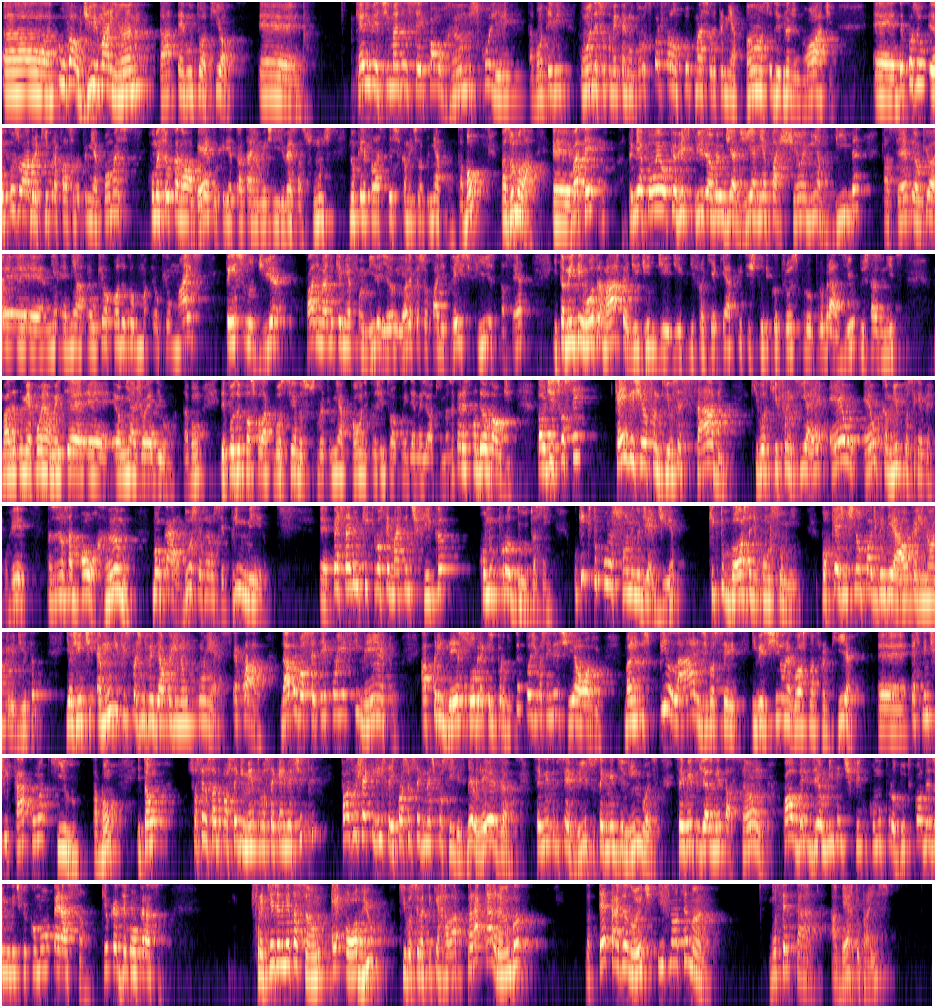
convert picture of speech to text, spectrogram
Uh, o Valdir Mariano, tá? Perguntou aqui, ó. É, Quero investir, mas não sei qual ramo escolher, tá bom? Teve o Anderson também perguntou. Você pode falar um pouco mais sobre a Premia Pão, sobre o Rio Grande do Norte? É, depois, eu, depois eu abro aqui para falar sobre a Premia Pão, mas como esse é o canal aberto, eu queria tratar realmente de diversos assuntos. Não queria falar especificamente sobre a Premia Pão, tá bom? Mas vamos lá. É, vai ter. Premia Pão é o que eu respiro, é o meu dia a dia, é a minha paixão, é a minha vida, tá certo? É o que eu, é, é, é, é, minha, é o que eu acordo, o que é o que eu mais penso no dia quase mais do que minha família, e, eu, e olha que eu sou pai de três filhas, tá certo? E também tem outra marca de, de, de, de franquia, que é a Pizza Studio, que eu trouxe para o Brasil, dos Estados Unidos, mas a Premia Pão realmente é, é, é, a minha joia de ouro, tá bom? Depois eu posso falar com você, Anderson, sobre a Premia Pão, depois a gente troca uma ideia melhor aqui. Mas eu quero responder ao Valdir. Valdir, se você quer investir na franquia, você sabe que, que franquia é, é, o, é o caminho que você quer percorrer, mas você não sabe qual o ramo. Bom, cara, duas coisas para você. Primeiro, é, percebe o que, que você mais identifica como produto, assim. O que que tu consome no dia a dia? O que que tu gosta de consumir? Porque a gente não pode vender algo que a gente não acredita e a gente é muito difícil para a gente vender algo que a gente não conhece. É claro, dá para você ter conhecimento, aprender sobre aquele produto depois de você investir, é óbvio. Mas um dos pilares de você investir no negócio, numa franquia, é, é se identificar com aquilo, tá bom? Então, se você não sabe qual segmento você quer investir, Faz um checklist aí, quais são os segmentos possíveis? Beleza, segmento de serviço, segmento de línguas, segmento de alimentação. Qual deles eu me identifico como produto e qual deles eu me identifico como operação? O que eu quero dizer como operação? Franquia de alimentação, é óbvio que você vai ter que ralar pra caramba até tarde da noite e final de semana. Você está aberto para isso?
